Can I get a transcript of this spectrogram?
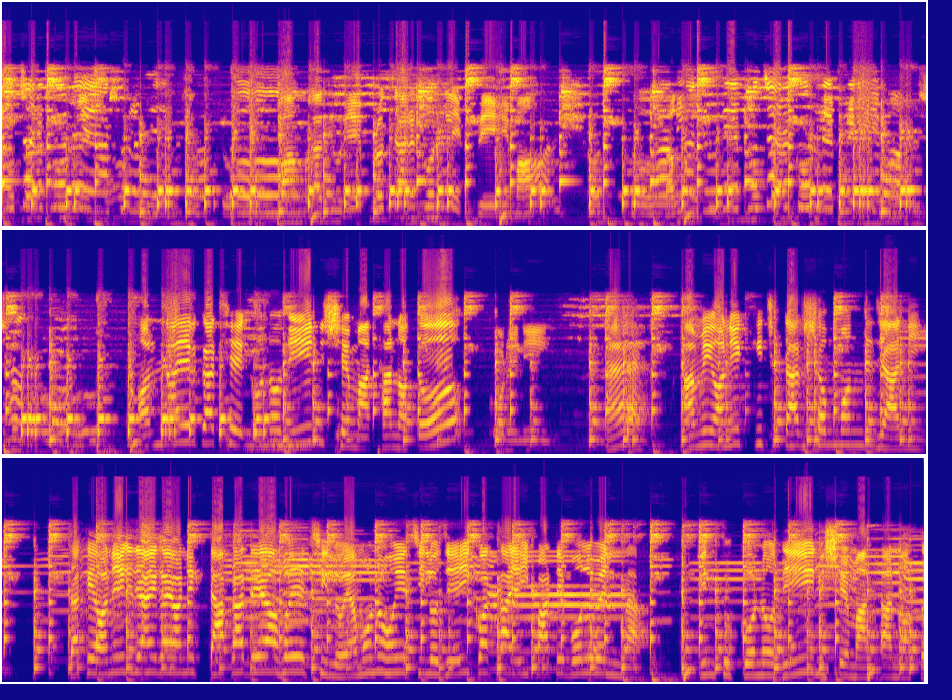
প্রচার করলে আসল বাংলা জুড়ে প্রচার করলে প্রেম। অন্যায়ের কাছে কোনোদিন সে মাথা নত করেনি। হ্যাঁ আমি অনেক কিছু তার সম্বন্ধে জানি। তাকে অনেক জায়গায় অনেক টাকা দেয়া হয়েছিল এমনও হয়েছিল যে এই কথা এই পাঠে বলবেন না। কিন্তু কোনোদিন সে মাথা নত।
